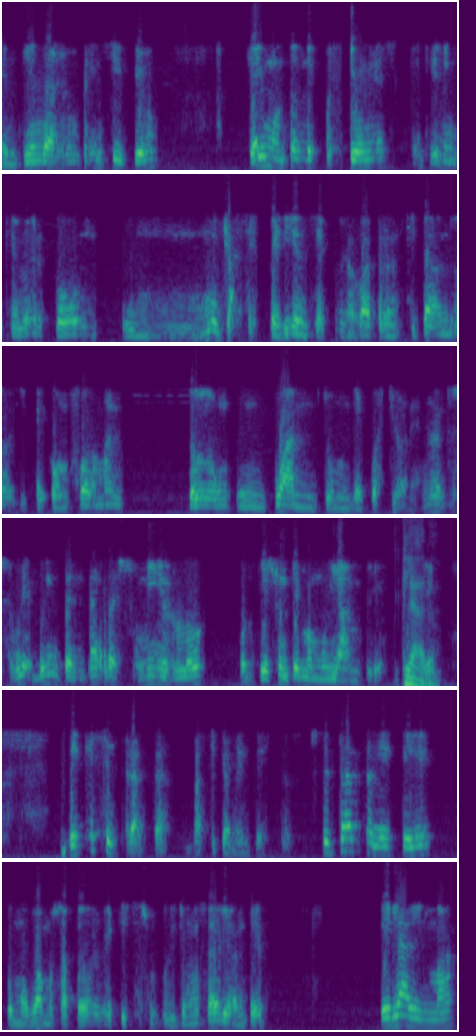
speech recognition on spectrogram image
entienda desde un principio que hay un montón de cuestiones que tienen que ver con muchas experiencias que uno va transitando y que conforman todo un, quantum de cuestiones. Entonces voy, a intentar resumirlo porque es un tema muy amplio. Claro. ¿De qué se trata básicamente esto? Se trata de que, como vamos a poder ver quizás un poquito más adelante, el alma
